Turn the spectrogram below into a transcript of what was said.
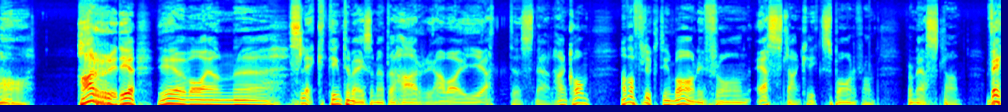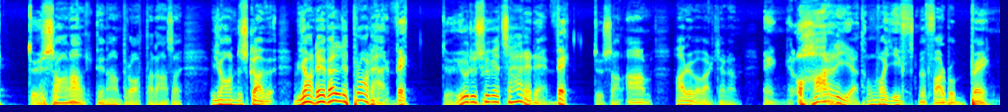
Ja, Harry, det, det var en uh, släkting till mig som hette Harry. Han var jättesnäll. Han kom, han var flyktingbarn från Estland, krigsbarn från, från Estland. Vet du, sa han alltid när han pratade. Han sa, Jan, du ska, Jan det är väldigt bra det här. Vet du? Jo, du ska veta så här är det. Vet du, sa han. Harry var verkligen en ängel. Och Harriet, hon var gift med farbror Bengt.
